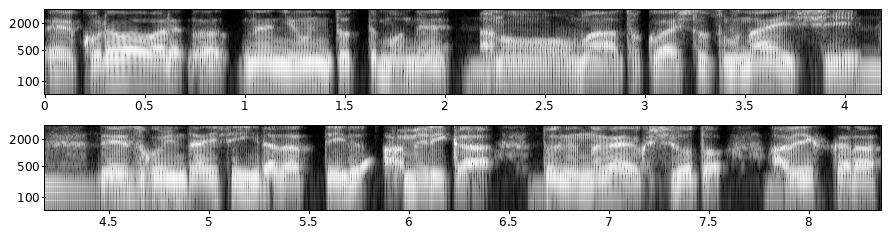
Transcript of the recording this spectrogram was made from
うん、えー、これは我ね、日本にとってもね、あのまあ、得は一つもないし、でそこに対して苛立っているアメリカ、とにかく仲良くしろと、アメリカから、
